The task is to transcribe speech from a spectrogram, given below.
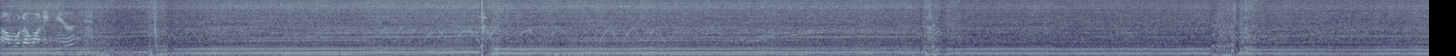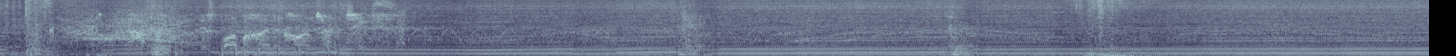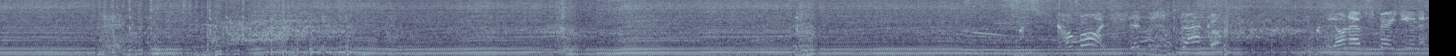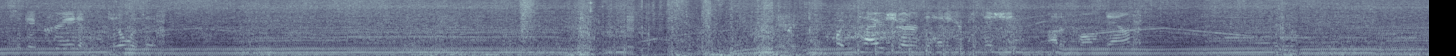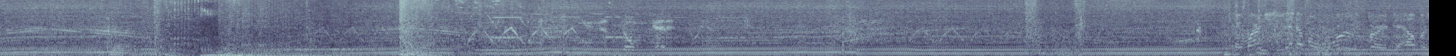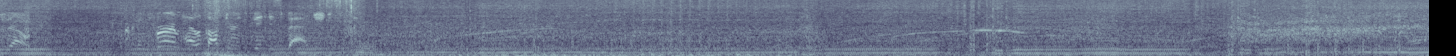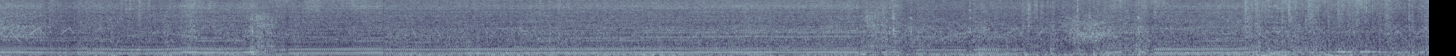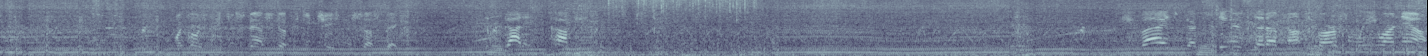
Not what I want to hear. Tire shredders ahead of your position. Ought to slow down. Smashed up to keep chasing the suspect. Got it. Copy. Be advised, we got Stinger set up not far from where you are now.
